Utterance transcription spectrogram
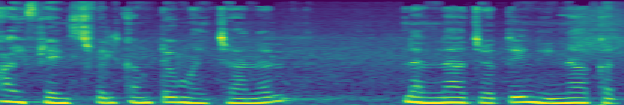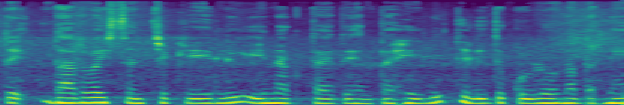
Hi friends welcome to my channel ನನ್ನ ಜೊತೆ ನಿನ್ನ ಕತೆ ಧಾರಾವಾಹಿ ಸಂಚಿಕೆಯಲ್ಲಿ ಏನಾಗ್ತಾ ಇದೆ ಅಂತ ಹೇಳಿ ತಿಳಿದುಕೊಳ್ಳೋಣ ಬನ್ನಿ.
